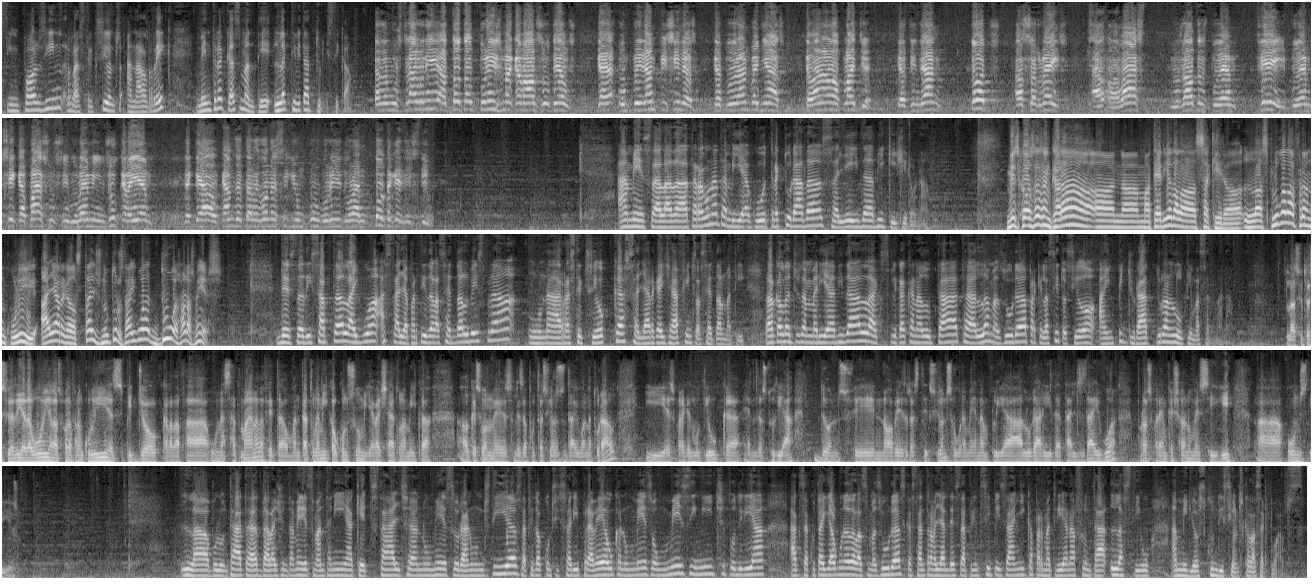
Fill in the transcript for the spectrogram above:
s'imposin restriccions en el rec mentre que es manté l'activitat turística de demostrar-li a tot el turisme que va als hotels, que ompliran piscines, que podran banyar, que van a la platja, que tindran tots els serveis a l'abast, nosaltres podem fer i podem ser capaços, si volem i ens ho creiem, de que el Camp de Tarragona sigui un polvorí durant tot aquest estiu. A més de la de Tarragona, també hi ha hagut tracturades a Lleida, Vic i Girona. Més coses encara en eh, matèria de la sequera. L'espluga de Francolí allarga els talls nocturns d'aigua dues hores més. Des de dissabte l'aigua es talla a partir de les 7 del vespre, una restricció que s'allarga ja fins a 7 del matí. L'alcalde Josep Maria Vidal ha explicat que han adoptat la mesura perquè la situació ha empitjorat durant l'última setmana. La situació a dia d'avui a l'Espluga de Francolí és pitjor que la de fa una setmana. De fet, ha augmentat una mica el consum i ha baixat una mica el que són les, les aportacions d'aigua natural i és per aquest motiu que hem d'estudiar doncs, fer noves restriccions, segurament ampliar l'horari de talls d'aigua, però esperem que això només sigui uh, uns dies. La voluntat de l'Ajuntament és mantenir aquests talls només durant uns dies. De fet, el consistori preveu que en un mes o un mes i mig podria executar ja alguna de les mesures que estan treballant des de principis d'any i que permetrien afrontar l'estiu en millors condicions que les actuals.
